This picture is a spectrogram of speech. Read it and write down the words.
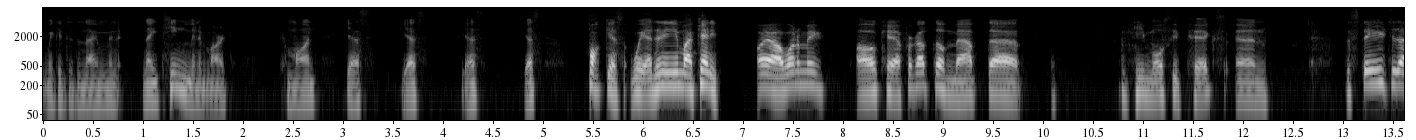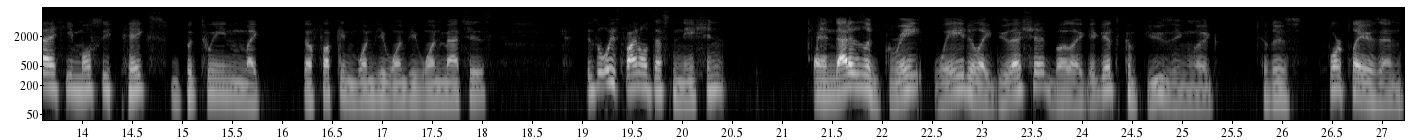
make it to the nine minute, nineteen minute mark. Come on, yes, yes, yes, yes. Fuck yes. Wait, I didn't eat my candy. Oh yeah, I want to make. Oh, okay, I forgot the map that he mostly picks, and the stage that he mostly picks between like the fucking one v one v one matches is always Final Destination, and that is a great way to like do that shit. But like it gets confusing, like because there's four players in.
